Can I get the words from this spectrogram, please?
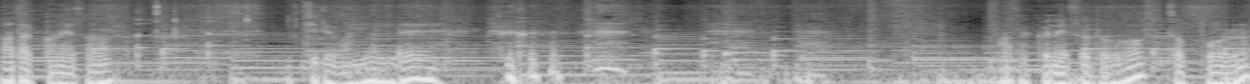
바닷권에서 입질이 왔는데 바닷권에서도 젖볼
